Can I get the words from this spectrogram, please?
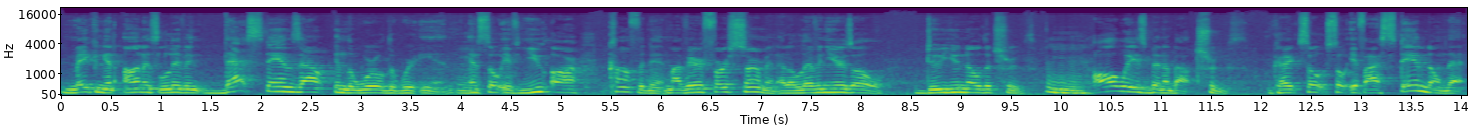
making an honest living that stands out in the world that we're in. Mm-hmm. And so if you are confident my very first sermon at 11 years old do you know the truth? Mm-hmm. Always been about truth okay so so if i stand on that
